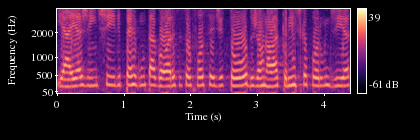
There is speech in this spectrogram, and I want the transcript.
E aí a gente lhe pergunta agora, se eu fosse editor do Jornal A Crítica por um dia,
